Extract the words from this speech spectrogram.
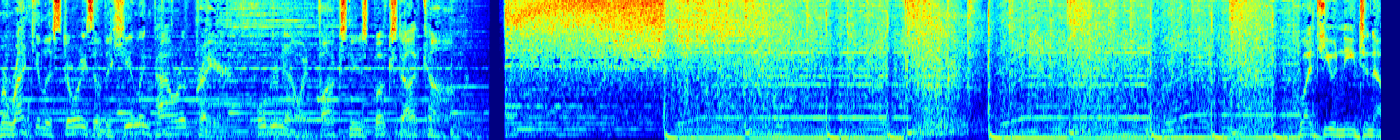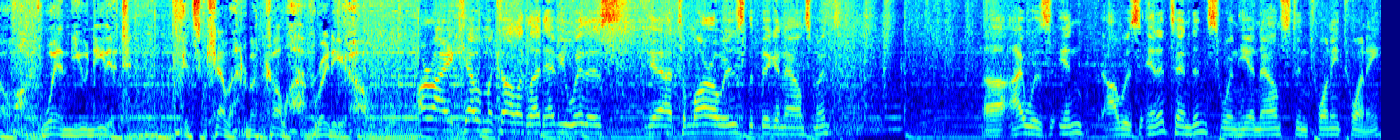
Miraculous stories of the healing power of prayer. Order now at foxnewsbooks.com. you need to know when you need it. It's Kevin McCullough Radio. All right, Kevin McCullough, glad to have you with us. Yeah, tomorrow is the big announcement. Uh, I was in I was in attendance when he announced in 2020.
